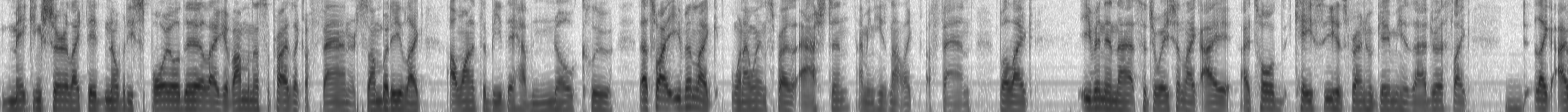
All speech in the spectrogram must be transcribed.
making sure like they nobody spoiled it. Like if I'm gonna surprise like a fan or somebody, like I want it to be they have no clue. That's why even like when I went and surprised Ashton, I mean he's not like a fan, but like even in that situation, like I I told Casey, his friend who gave me his address, like. d- Like I,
